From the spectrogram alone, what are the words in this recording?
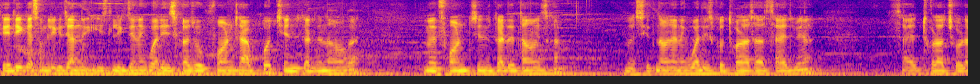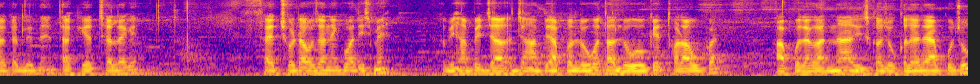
तेरी कसम लिख जाने, इस लिख जाने के बाद इसका जो फ़ॉन्ट है आपको चेंज कर देना होगा। मैं फ़ॉन्ट चेंज कर देता हूँ इसका। बस इतना हो जाने के बाद इसको थोड़ा सा साइज़ में साइज़ थोड़ा छोटा कर लेते हैं ताकि अच्छा लगे। साइज़ छोटा हो जाने के बाद इसमें, अब यहाँ पे जा, जहाँ पे आपका लोगो था लोगो के थोड़ा ऊपर आपको लगा देना। है इसका जो कलर है आपको जो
